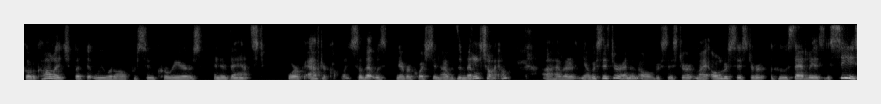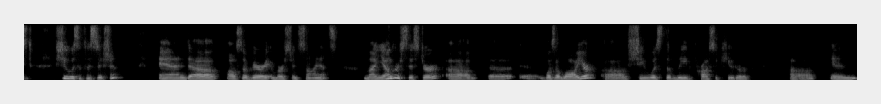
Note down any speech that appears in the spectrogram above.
go to college, but that we would all pursue careers and advanced work after college. So that was never a question. I was the middle child. I have a younger sister and an older sister. My older sister, who sadly is deceased, she was a physician and uh, also very immersed in science. My younger sister uh, uh, was a lawyer. Uh, she was the lead prosecutor uh, in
